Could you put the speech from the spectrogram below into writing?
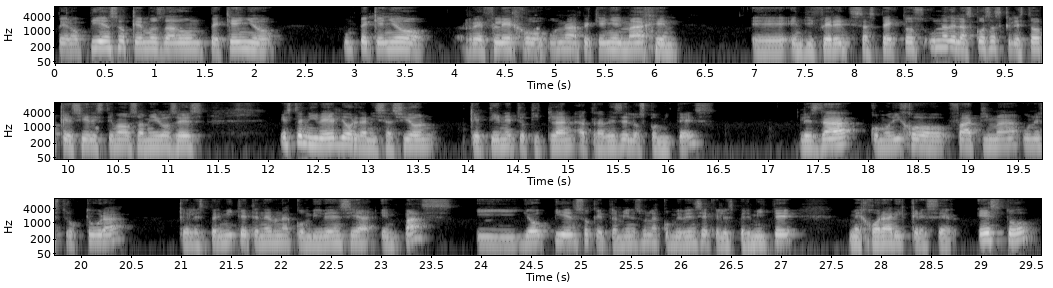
pero pienso que hemos dado un pequeño, un pequeño reflejo, una pequeña imagen en diferentes aspectos. Una de las cosas que les tengo que decir, estimados amigos, es este nivel de organización que tiene Teotitlán a través de los comités les da, como dijo Fátima, una estructura que les permite tener una convivencia en paz y yo pienso que también es una convivencia que les permite mejorar y crecer. Esto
